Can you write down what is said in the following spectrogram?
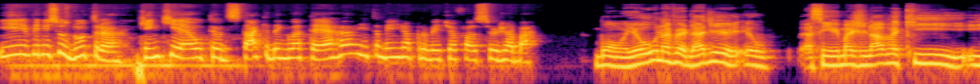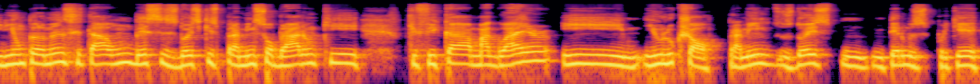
E Vinícius Dutra, quem que é o teu destaque da Inglaterra e também já aproveita e já faz o seu jabá. Bom, eu na verdade eu assim, eu imaginava que iriam pelo menos citar um desses dois que para mim sobraram que que fica Maguire e, e o Luke Shaw. Para mim os dois em, em termos porque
